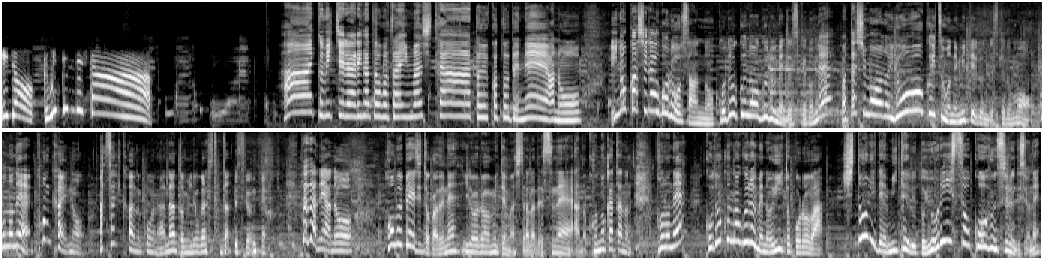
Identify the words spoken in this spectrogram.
以上、くみちるでした。はい、くみちるありがとうございました。ということでね、あの、井の頭五郎さんの孤独のグルメですけどね、私もあの、よーくいつもね、見てるんですけども、このね、今回の旭川のコーナー、なんと見逃してたんですよね。ただね、あの、ホームページとかでねいろいろ見てましたらですねあのこの方のねこのね孤独のグルメのいいところは一人で見てるとより一層興奮するんですよね。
